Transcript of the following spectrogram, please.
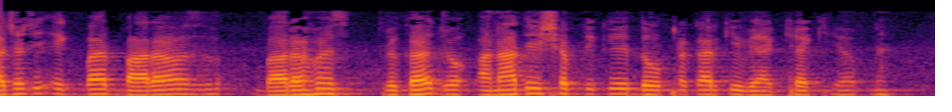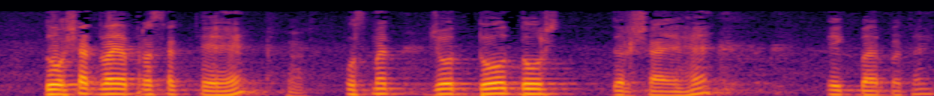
अच्छा जी एक बात बारह बारहवें सूत्र का जो अनादि शब्द के दो प्रकार की व्याख्या की आपने। दोषद्वय प्रसक्ते हैं। हम्म। उसमें जो दो दोष दर्शाए हैं एक बार बताएँ।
